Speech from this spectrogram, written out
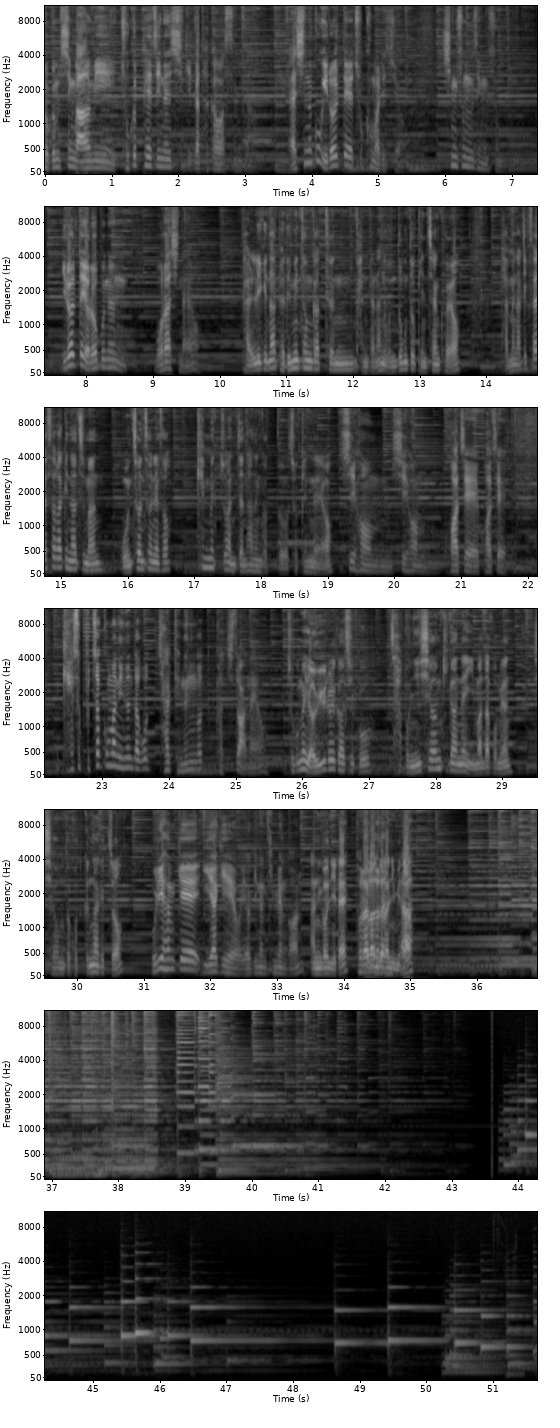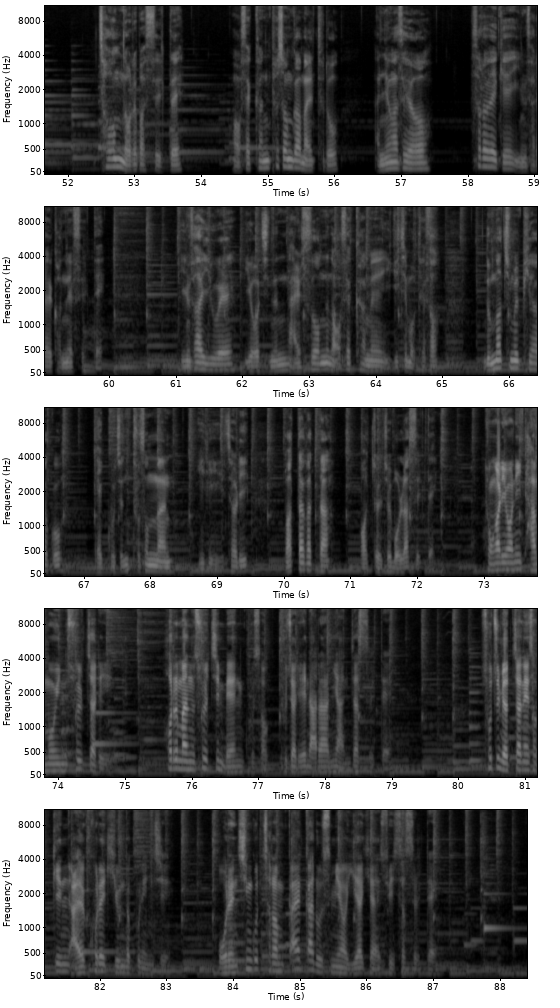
조금씩 마음이 조급해지는 시기가 다가왔습니다. 음, 날씨는 꼭 이럴 때 좋고 말이죠. 싱숭생숭. 이럴 때 여러분은 뭘 하시나요? 달리기나 배드민턴 같은 간단한 운동도 괜찮고요. 밤엔 아직 쌀쌀하긴 하지만 온천천에서 캔맥주 한 잔 하는 것도 좋겠네요. 시험, 시험, 과제, 과제. 계속 붙잡고만 있는다고 잘 되는 것 같지도 않아요. 조금의 여유를 가지고 차분히 시험 기간에 임하다 보면 시험도 곧 끝나겠죠. 우리 함께 이야기해요. 여기는 김명건. 안건일의 도란도란입니다. 처음 너를 봤을 때 어색한 표정과 말투로 안녕하세요 서로에게 인사를 건넸을 때 인사 이후에 이어지는 알 수 없는 어색함에 이기지 못해서 눈맞춤을 피하고 애꿎은 두 손만 이리저리 왔다 갔다 어쩔 줄 몰랐을 때 동아리원이 다 모인 술자리. 허름한 술집 맨 구석 두 자리에 나란히 앉았을 때. 소주 몇 잔에 섞인 알코올의 기운 덕분인지 오랜 친구처럼 깔깔 웃으며 이야기할 수 있었을 때.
